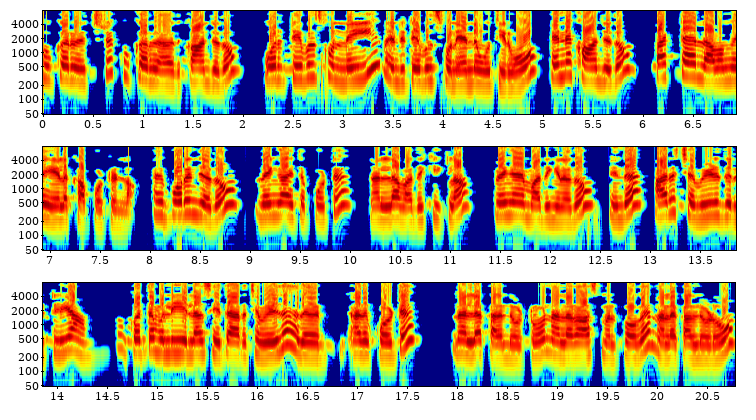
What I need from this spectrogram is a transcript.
குக்கர் வச்சுட்டு குக்கர் அது காஞ்சதும் ஒரு டேபிள் ஸ்பூன் நெய் ரெண்டு டேபிள் ஸ்பூன் எண்ணெய் ஊத்திடுவோம். எண்ணெய் காஞ்சதும் பட்டை லவங்க ஏலக்காய் போட்டுடலாம். அது பொரிஞ்சதும் வெங்காயத்தை போட்டு நல்லா வதக்கிக்கலாம். வெங்காயம் வதங்கினதும் இந்த அரைச்ச விழுது இருக்கு இல்லையா? கொத்தமல்லி எல்லாம் சேர்த்து அரைச்ச விழுது அதை அதை போட்டு நல்லா கலந்து விட்டுருவோம். நல்லா ராஸ்மல் போக நல்லா கலந்து விடுவோம்.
